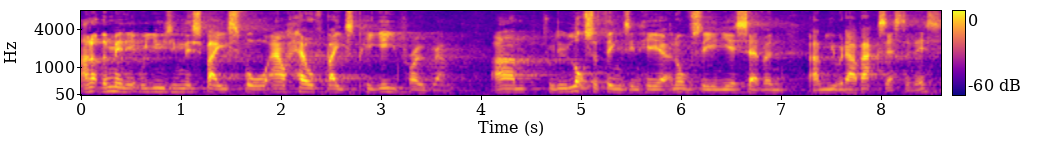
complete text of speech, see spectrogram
and at the minute we're using this space for our health-based PE programme. Um, so we do lots of things in here, and obviously in year seven um, you would have access to this.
